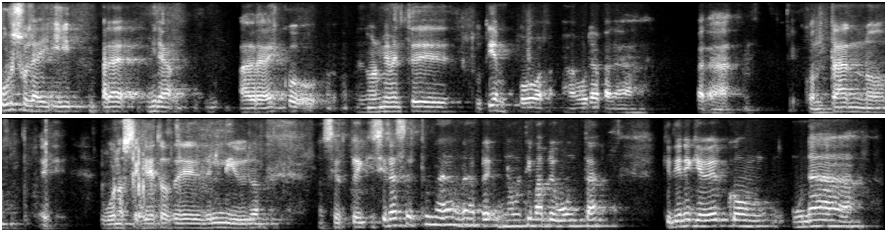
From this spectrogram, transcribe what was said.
Úrsula, y para, mira, agradezco enormemente tu tiempo ahora para, para contarnos eh, algunos secretos del libro, ¿no es cierto? Y quisiera hacerte una, una última pregunta que tiene que ver con una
